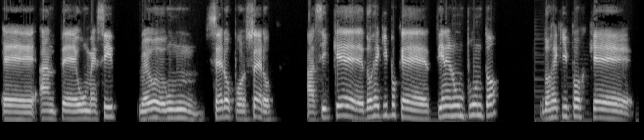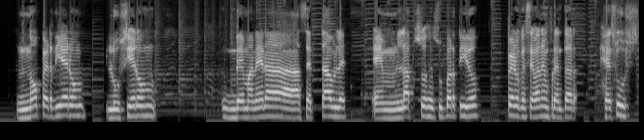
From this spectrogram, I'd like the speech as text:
eh, ante Humesit, luego de un 0 por 0. Así que dos equipos que tienen un punto, dos equipos que no perdieron, lucieron de manera aceptable en lapsos de su partido, pero que se van a enfrentar. Jesús,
